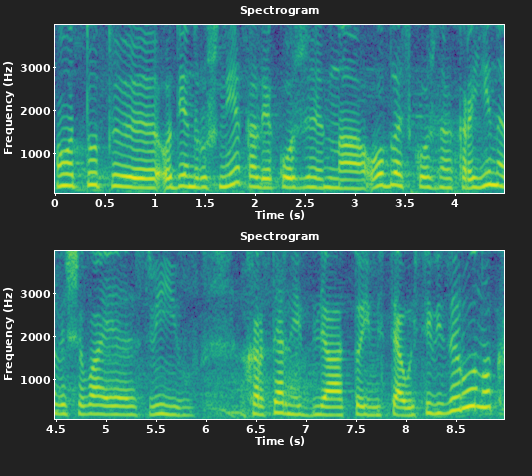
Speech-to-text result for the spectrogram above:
От тут е, один рушник, але кожна область, кожна країна вишиває свій характерний для тої місцевості візерунок.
